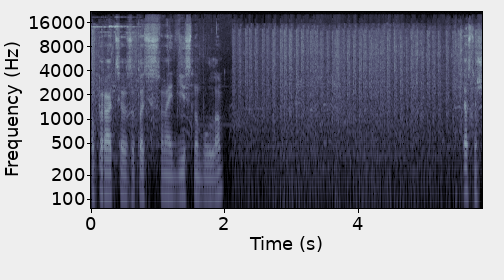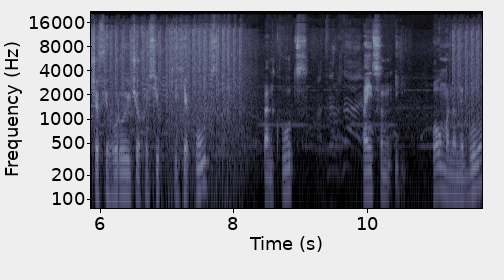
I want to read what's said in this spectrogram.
операція в Затоці свиней дійсно була. Ясно, що фігуруючих осіб, таких як Вудс, Френк Вудс, Мейсон і Боумана не було.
